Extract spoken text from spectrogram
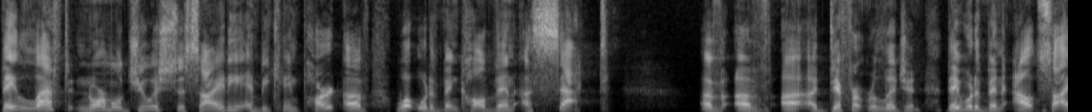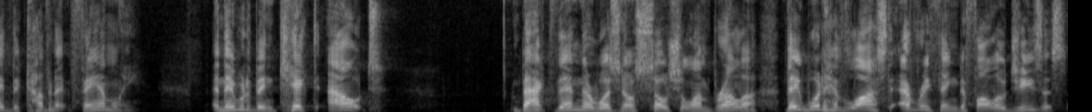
They left normal Jewish society and became part of what would have been called then a sect of, of uh, a different religion. They would have been outside the covenant family and they would have been kicked out. Back then, there was no social umbrella. They would have lost everything to follow Jesus.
